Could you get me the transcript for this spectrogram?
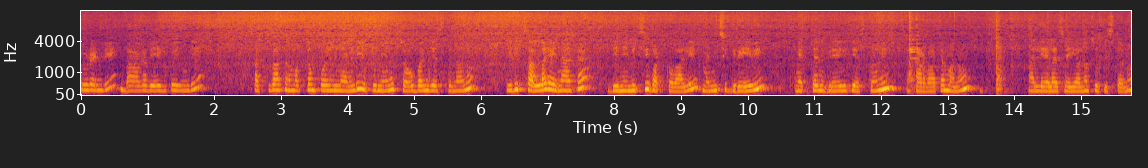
చూడండి బాగా వేగిపోయింది. పచ్చివాసన మొత్తం పోయిందండి. ఇప్పుడు నేను స్టవ్ బంద్ చేస్తున్నాను. ఇది చల్లగైనాక దీన్ని మిక్సీ పట్టుకోవాలి. మంచి గ్రేవీ. మెత్తని గ్రేవీ చేసుకొని ఆ తర్వాత మనం మళ్ళీ ఎలా చేయాలో చూపిస్తాను.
